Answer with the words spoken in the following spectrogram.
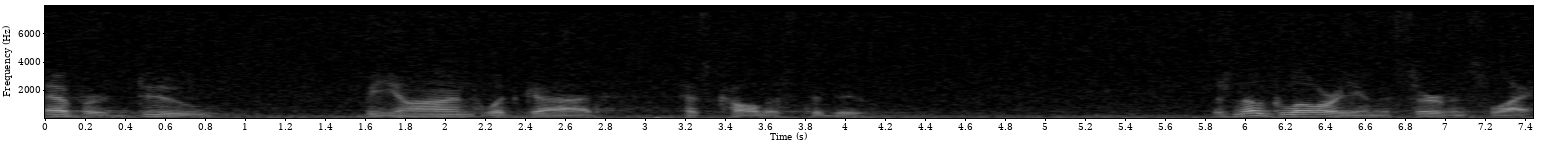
ever do beyond what God has called us to do. There's no glory in the servant's life.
